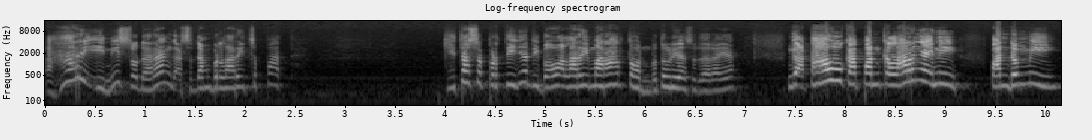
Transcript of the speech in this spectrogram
Nah, hari ini saudara nggak sedang berlari cepat. Kita sepertinya dibawa lari maraton, betul ya saudara ya? Nggak tahu kapan kelarnya ini pandemi,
